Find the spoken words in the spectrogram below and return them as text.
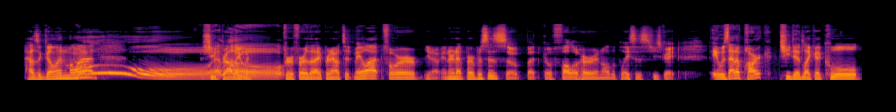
How's it going, Malat? Oh, She probably would prefer that I pronounce it Malat for you know internet purposes. So, but go follow her in all the places. She's great. It was at a park. She did like a cool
